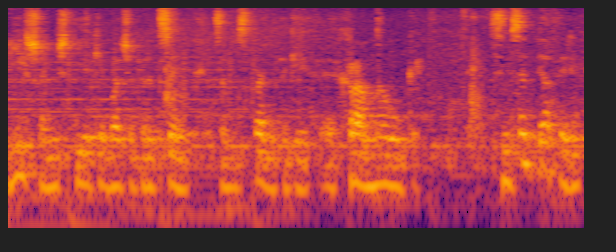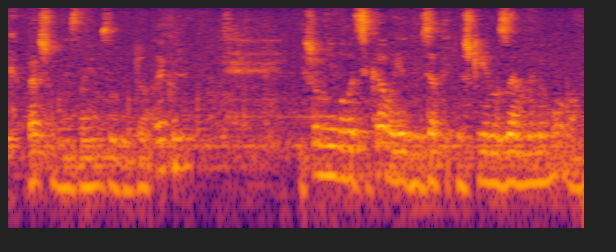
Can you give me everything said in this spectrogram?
більша, ніж ті, які я бачив перед цим. Це був справді такий храм науки. 75-й рік, перше моє знайомство з бібліотекою. І що мені було цікаво, міг взяти книжки іноземними мовами.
